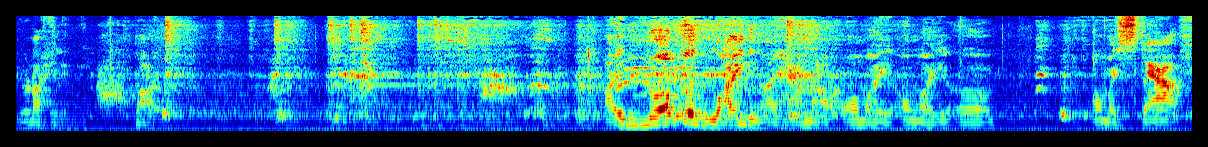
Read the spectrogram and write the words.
You're not hitting me. Die. I love the lighting I have now on my on my uh on my staff.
